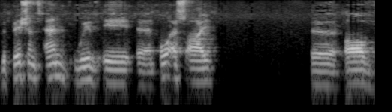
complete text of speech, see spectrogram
the patients end with a, an OSI uh, of,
